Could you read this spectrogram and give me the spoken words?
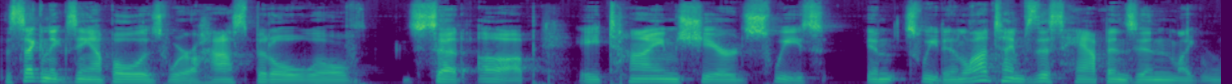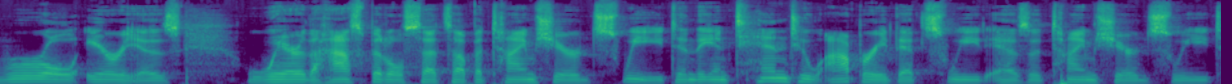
The second example is where a hospital will set up a time shared suite. In Sweden. a lot of times this happens in like rural areas where the hospital sets up a time shared suite and they intend to operate that suite as a time shared suite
